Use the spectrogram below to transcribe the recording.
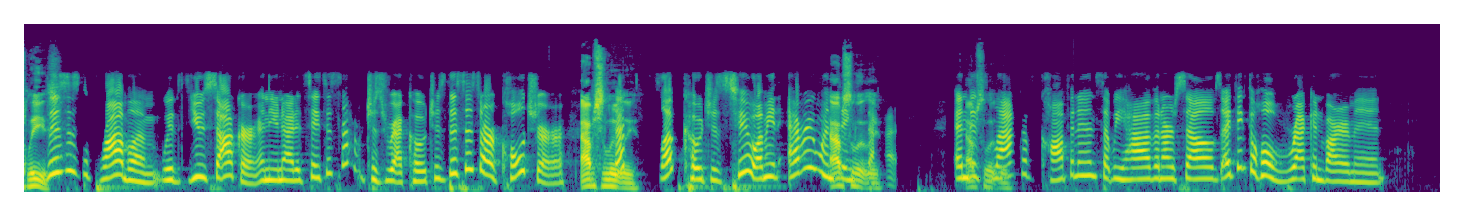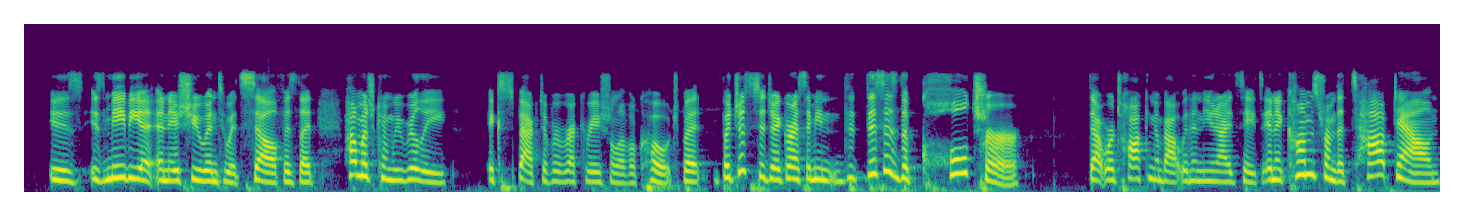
Please. This is the problem with youth soccer in the United States. It's not just rec coaches. This is our culture. Absolutely. That's club coaches too. I mean, everyone Absolutely. thinks that. And Absolutely. this lack of confidence that we have in ourselves, I think the whole rec environment is is maybe a, an issue into itself. Is that how much can we really expect of a recreational level coach? But but just to digress, I mean, th- this is the culture that we're talking about within the United States, and it comes from the top down,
